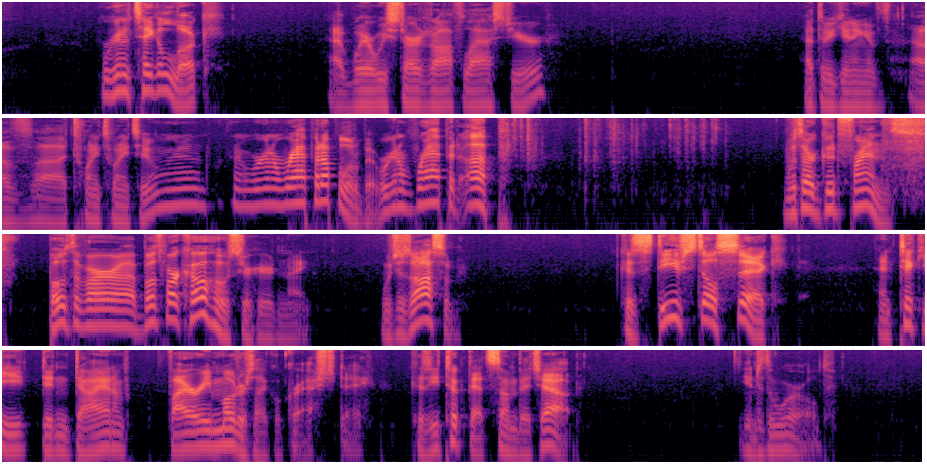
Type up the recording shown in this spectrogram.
We're going to take a look at where we started off last year at the beginning of of uh, 2022. We're gonna, we're gonna wrap it up a little bit. We're gonna wrap it up with our good friends. Both of our uh, both of our co-hosts are here tonight, which is awesome. Because Steve's still sick, and Tiki didn't die in a fiery motorcycle crash today. Because he took that some bitch out into the world,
